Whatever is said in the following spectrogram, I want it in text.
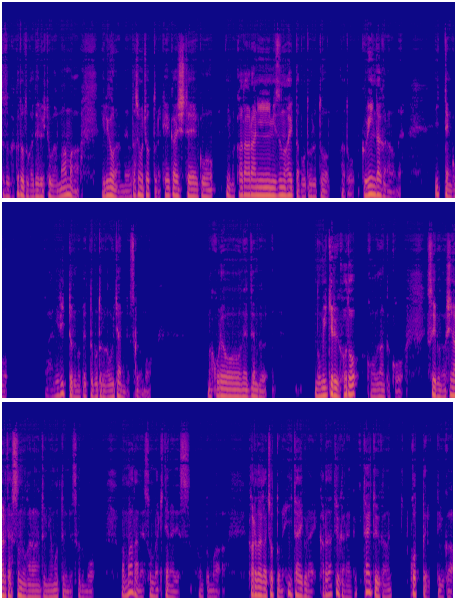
度とか9度とか出る人がまあまあいるようなんで、私もちょっとね、警戒して、こう、今、傍らに水の入ったボトルと、あと、グリーンだからのね、1.5、2リットルのペットボトルが置いてあるんですけども、まあ、これをね、全部飲み切るほど、こう、なんかこう、水分が失われたりするのかなというふうに思ってるんですけども、まあ、まだね、そんな来てないです。本当まあ、体がちょっとね、痛いぐらい、体っていうかね、痛いというか、凝ってるっていうか、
